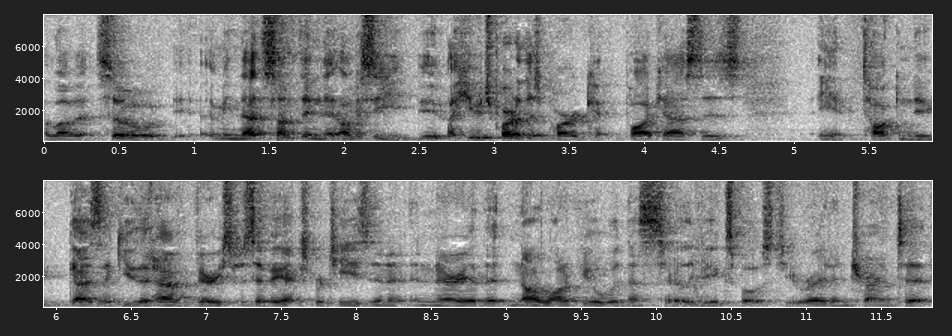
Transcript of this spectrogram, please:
I love it. So, I mean, that's something that obviously a huge part of this podca- podcast is you know, talking to guys like you that have very specific expertise in, a, in an area that not a lot of people would necessarily be exposed to, right? And trying to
